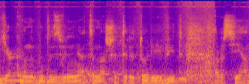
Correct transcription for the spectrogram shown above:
як вони будуть звільняти наші території від росіян.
